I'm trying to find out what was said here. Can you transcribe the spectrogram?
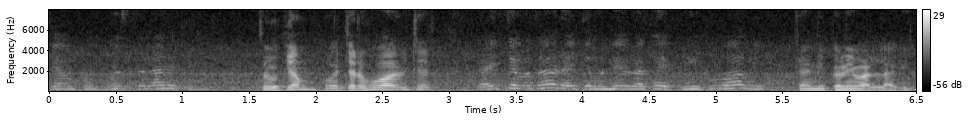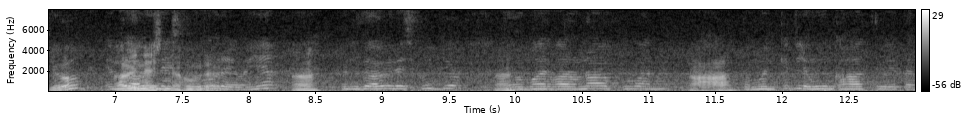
કેમ મસ્ત લાગે તો કેમ? અત્યારે હું આવી છે? ત્યાંની ઘણી વાર લાગી ગયો એમ તો અવિનાશને અવિનાશ હું હું. તો મને કેટલી ઊંઘ આવતી હોય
